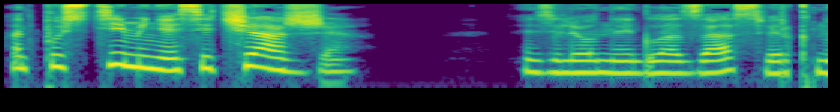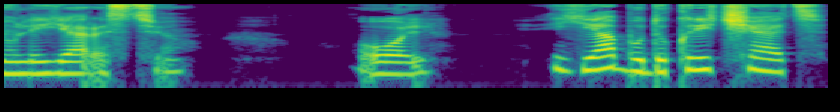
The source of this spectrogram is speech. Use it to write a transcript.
«Отпусти меня сейчас же!» Зеленые глаза сверкнули яростью. «Оль!» «Я буду кричать!»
